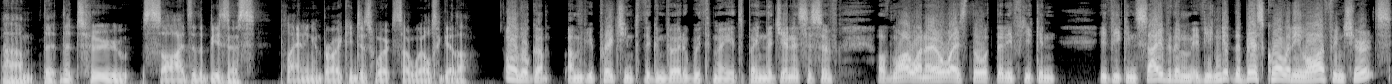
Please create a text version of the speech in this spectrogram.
Um, the, the two sides of the business, planning and broking, just work so well together. Oh, look, um, um, you're preaching to the converted with me. It's been the genesis of, of my one. I always thought that if you can, if you can save them, if you can get the best quality life insurance,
